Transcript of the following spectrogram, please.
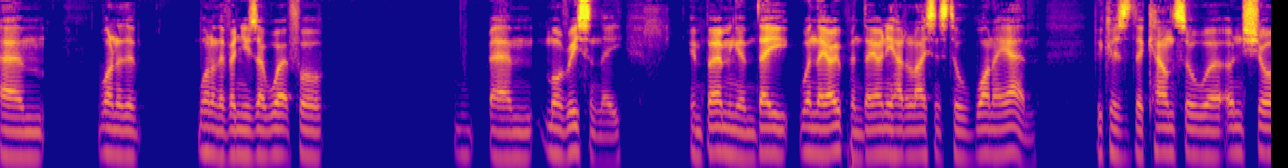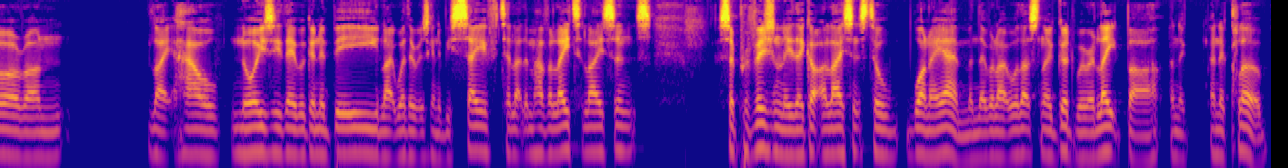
Um, one of the one of the venues I worked for um, more recently in Birmingham, they when they opened, they only had a license till one a.m. because the council were unsure on like how noisy they were going to be, like whether it was going to be safe to let them have a later license. So provisionally, they got a license till one a.m. and they were like, "Well, that's no good. We're a late bar and a and a club."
